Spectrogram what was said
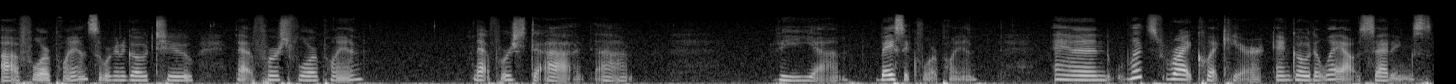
uh, floor plan. So we're going to go to that first floor plan, that first uh, uh, the um, basic floor plan. And let's right click here and go to layout settings.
